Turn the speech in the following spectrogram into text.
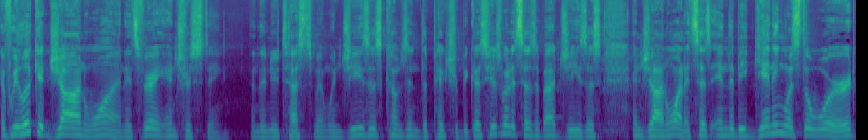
If we look at John 1, it's very interesting in the New Testament when Jesus comes into the picture because here's what it says about Jesus in John 1. It says, In the beginning was the Word,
